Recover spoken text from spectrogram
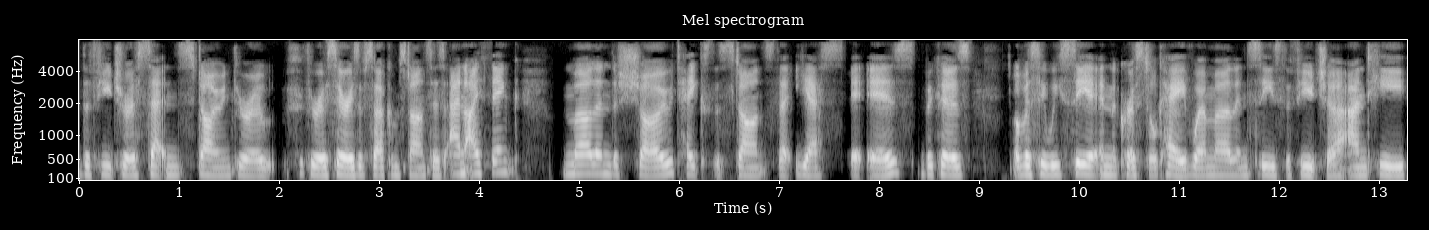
the future is set in stone through a, through a series of circumstances. And I think Merlin, the show, takes the stance that yes, it is, because obviously we see it in the Crystal Cave where Merlin sees the future and he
